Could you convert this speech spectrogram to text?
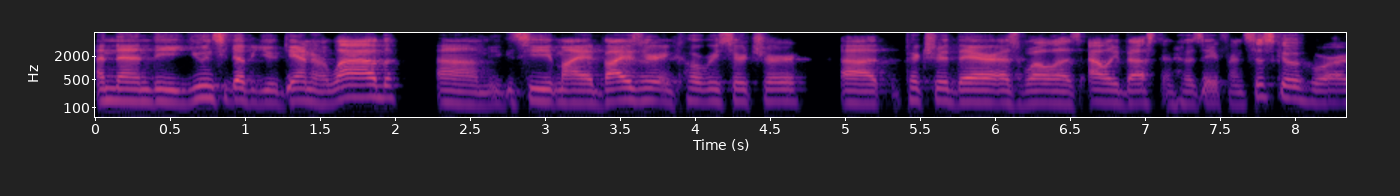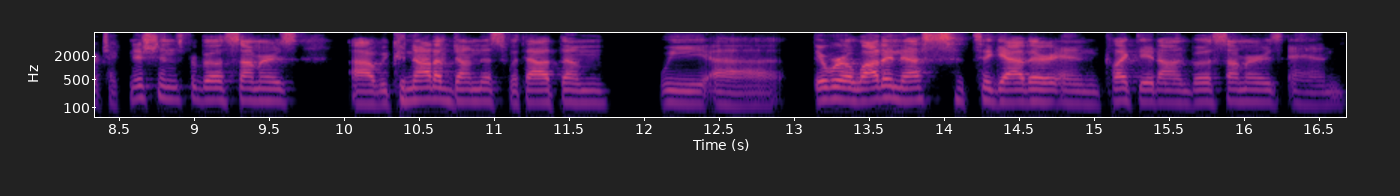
And then the UNCW Danner Lab, um, you can see my advisor and co-researcher uh, pictured there, as well as Ali Best and Jose Francisco, who are our technicians for both summers. Uh, we could not have done this without them. We uh, there were a lot of nests to gather and collect data on both summers, and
